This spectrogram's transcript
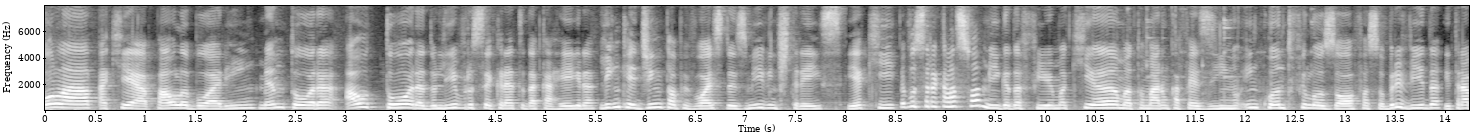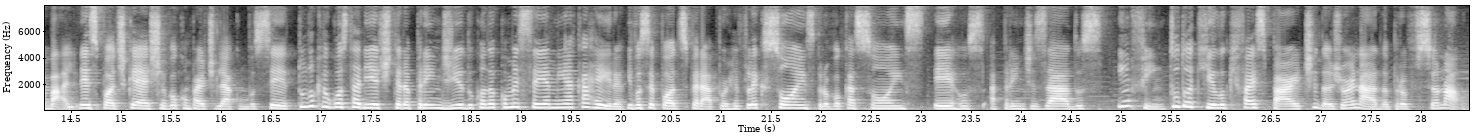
Olá, aqui é a Paula Boarim, mentora, autora do livro Secreto da Carreira, LinkedIn Top Voice 2023. E aqui eu vou ser aquela sua amiga da firma que ama tomar um cafezinho enquanto filosofa sobre vida e trabalho. Nesse podcast eu vou compartilhar com você tudo que eu gostaria de ter aprendido quando eu comecei a minha carreira. E você pode esperar por reflexões, provocações, erros, aprendizados, enfim, tudo aquilo que faz parte da jornada profissional.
